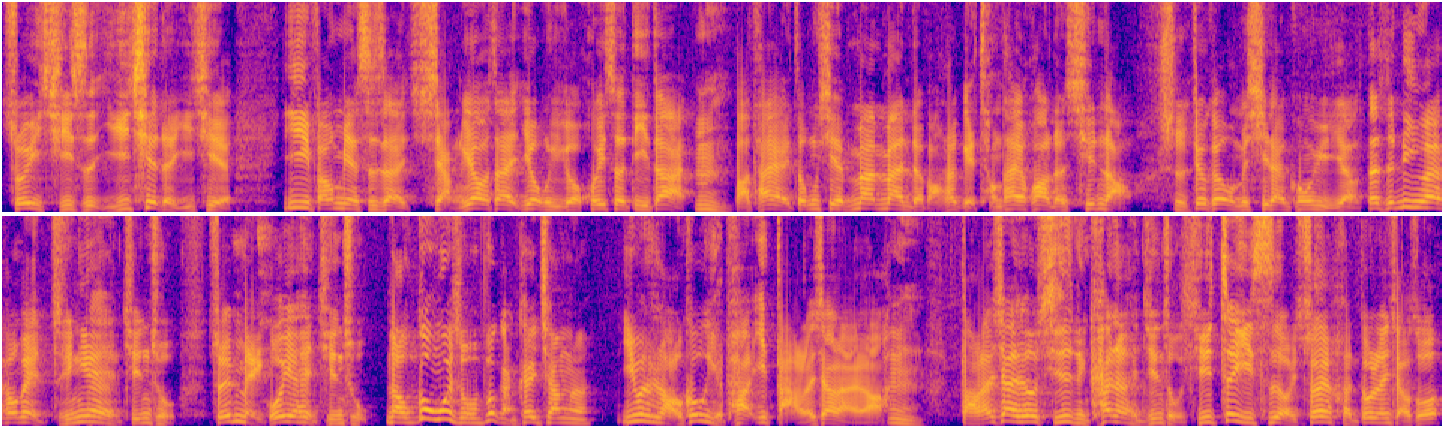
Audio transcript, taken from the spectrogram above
所以其实一切的一切。一方面是在想要再用一个灰色地带，嗯，把台海中线慢慢的把它给常态化的侵扰，是就跟我们西南空域一样。但是另外一方面，今天很清楚，所以美国也很清楚，老共为什么不敢开枪呢？因为老共也怕一打了下来了，嗯。打来下来之后，其实你看得很清楚。其实这一次哦，虽然很多人讲说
